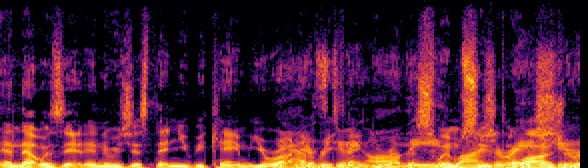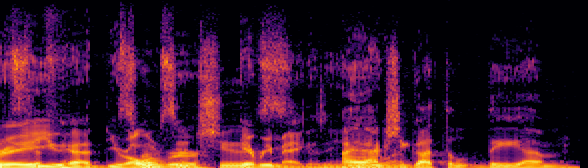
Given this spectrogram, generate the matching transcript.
and that was it. And it was just then you became you were Yeah, on everything. You were in the the swimsuit, the lingerie shoots, the you had you're all over shoots. every magazine. I everywhere. actually got the the um,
